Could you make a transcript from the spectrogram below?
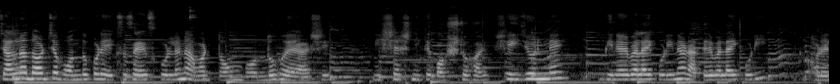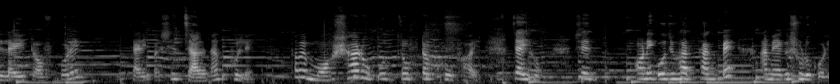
জানলা দরজা বন্ধ করে এক্সারসাইজ করলে না আমার দম বন্ধ হয়ে আসে। নিঃশ্বাস নিতে কষ্ট হয়। সেই জন্যে দিনের বেলায় করি না, রাতের বেলায় করি। ঘরের লাইট অফ করে চারিপাশে জালনা খুলে। তবে মশার উপদ্রবটা খুব হয়। যাই হোক, সে অনেক অজুহাত থাকবে, আমি আগে শুরু করি।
